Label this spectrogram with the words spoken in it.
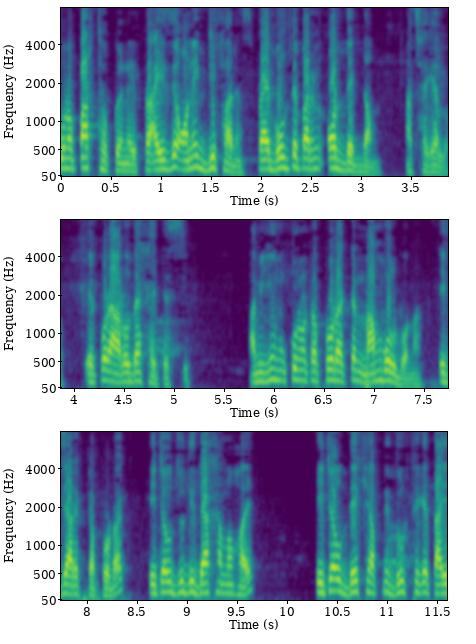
কোনো পার্থক্য নেই। প্রাইসে অনেক ডিফারেন্স প্রায় বলতে পারেন অর্ধেক দাম। আচ্ছা গেল। এরপরে আরও দেখাইতেছি। আমি কোনোটা প্রোডাক্টের নাম বলব না। যে আরেকটা প্রোডাক্ট এটাও যদি দেখানো হয়, এটাও দেখে আপনি দূর থেকে তাই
